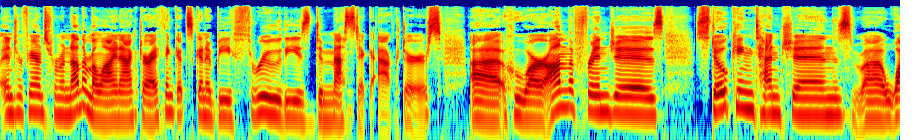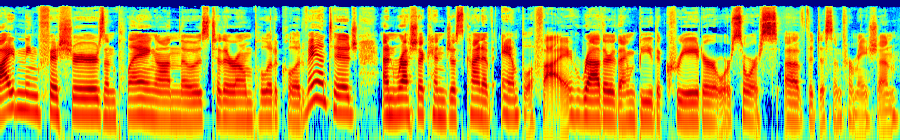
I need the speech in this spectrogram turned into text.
interference from another malign actor, I think it's going to be through these domestic actors uh, who are on the fringes, stoking tensions, uh, widening fissures, and playing on those to their own political advantage, and Russia can just kind of amplify rather than be the creator or source of the disinformation.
